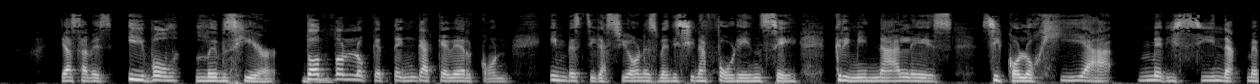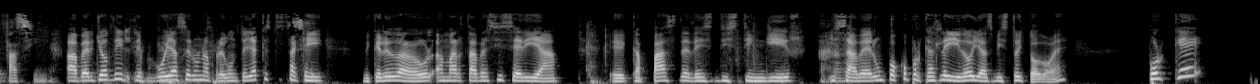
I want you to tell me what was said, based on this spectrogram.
Ya sabes, Evil Lives Here. Todo lo que tenga que ver con investigaciones, medicina forense, criminales, psicología, medicina, me fascina. A ver, yo di- le voy a hacer una pregunta. Ya que estás aquí, mi querido Raúl, a Marta, a ver si sería eh, capaz de dis- distinguir y saber un poco, porque has leído y has visto y todo, ¿eh? ¿Por qué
